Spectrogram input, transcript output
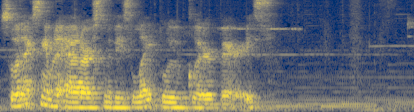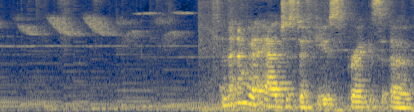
So the next thing I'm going to add are some of these light blue glitter berries. And then I'm going to add just a few sprigs of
